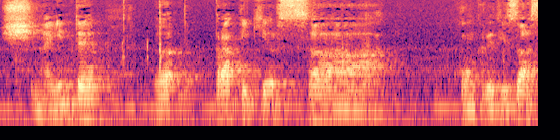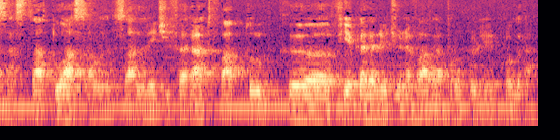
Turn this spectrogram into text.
și înainte, Practic, ieri s-a concretizat, s-a statuat sau s-a legiferat faptul că fiecare regiune va avea propriul ei program.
